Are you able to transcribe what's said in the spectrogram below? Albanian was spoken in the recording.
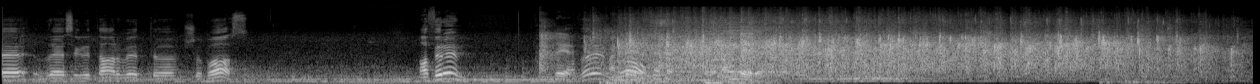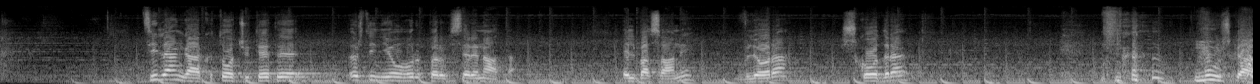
dhe sekretarëve të SHBA-s. Aferim! Andere, andere, andere. Cila nga këto qytete është i njohur për serenata? Elbasani, Vlora, Shkodra, Mushka.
